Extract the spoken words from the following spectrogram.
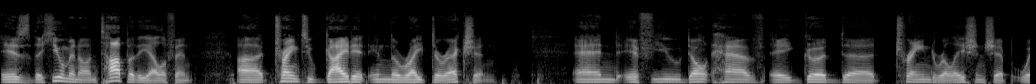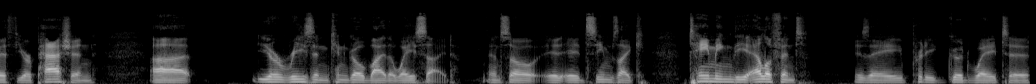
is the human on top of the elephant, uh, trying to guide it in the right direction. And if you don't have a good uh, trained relationship with your passion, uh, your reason can go by the wayside. And so it, it seems like taming the elephant is a pretty good way to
